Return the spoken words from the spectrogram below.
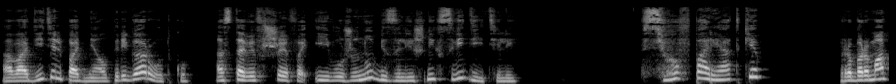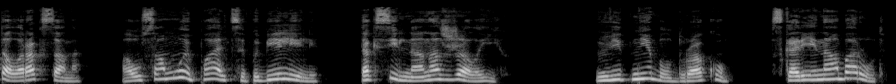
а водитель поднял перегородку, оставив шефа и его жену без лишних свидетелей. — Все в порядке? — пробормотала Роксана, а у самой пальцы побелели, так сильно она сжала их. Вид не был дураком, скорее наоборот.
